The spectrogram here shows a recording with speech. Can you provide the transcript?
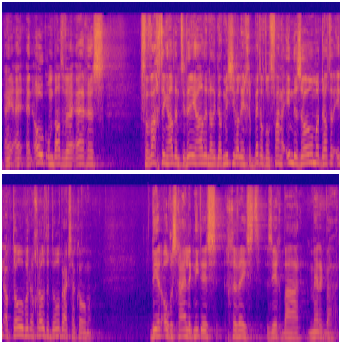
en, en ook omdat we ergens verwachting hadden, het idee hadden dat ik dat misschien wel in gebed had ontvangen in de zomer, dat er in oktober een grote doorbraak zou komen. Die er ogenschijnlijk niet is geweest, zichtbaar, merkbaar.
